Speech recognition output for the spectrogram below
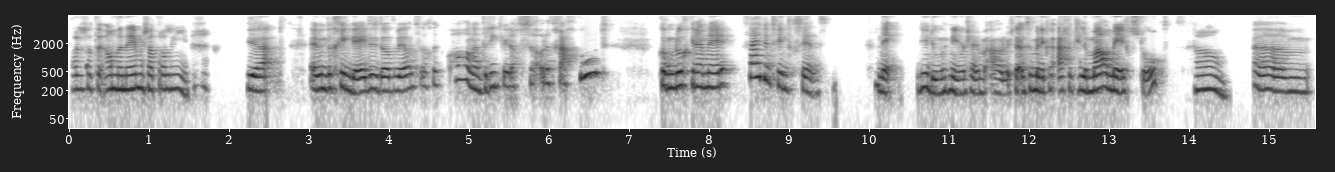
Oh, dus dat de ondernemer zat er al in je. Ja, en in het begin deden ze dat wel. En toen dacht ik, oh, na drie keer dacht ik, zo, dat gaat goed kom ik nog een keer naar beneden, 25 cent. Nee, nu doen we het niet meer, zeiden mijn ouders. Nou, toen ben ik eigenlijk helemaal mee gestopt. Oh. Um,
